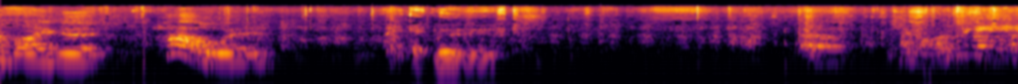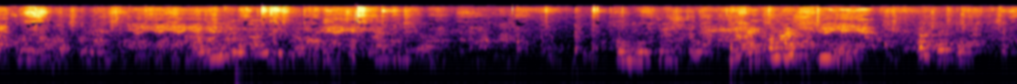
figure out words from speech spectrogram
normal nicht. Paul. Er läuft. Äh. Komm, wo bist du? 3,4.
